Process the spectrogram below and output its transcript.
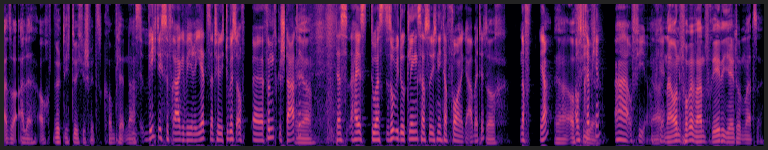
also alle auch wirklich durchgeschwitzt, komplett nass. Wichtigste Frage wäre jetzt natürlich, du bist auf 5 gestartet. Ja, Das heißt, du hast, so wie du klingst, hast du dich nicht nach vorne gearbeitet. doch. Nach, ja? Ja, auf Aufs vier. Treppchen? Ah, auf 4, Ja, okay. na und vor mir waren Frede, Jelte und Matze.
